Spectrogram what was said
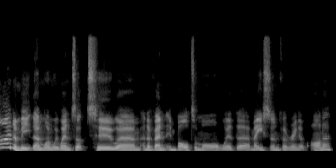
kind of meet them when we went up to um, an event in Baltimore with uh, Mason for Ring of Honor.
